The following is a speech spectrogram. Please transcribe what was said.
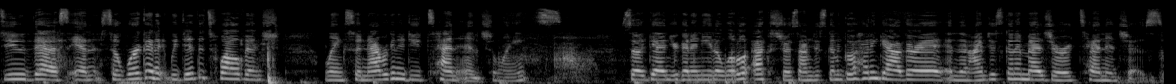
do this. And so we're going to, we did the 12 inch length. So now we're going to do 10 inch lengths. So again, you're going to need a little extra. So I'm just going to go ahead and gather it. And then I'm just going to measure 10 inches.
